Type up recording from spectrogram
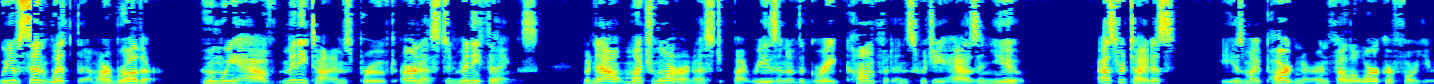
We have sent with them our brother, whom we have many times proved earnest in many things, but now much more earnest by reason of the great confidence which he has in you. As for Titus, he is my partner and fellow worker for you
